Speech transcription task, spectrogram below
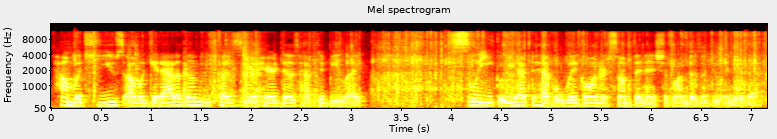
how much use I would get out of them because your hair does have to be like sleek or you have to have a wig on or something and Siobhan doesn't do any of that.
